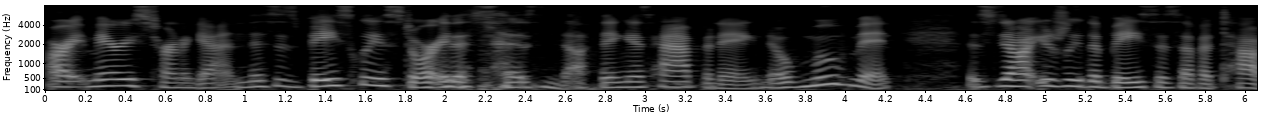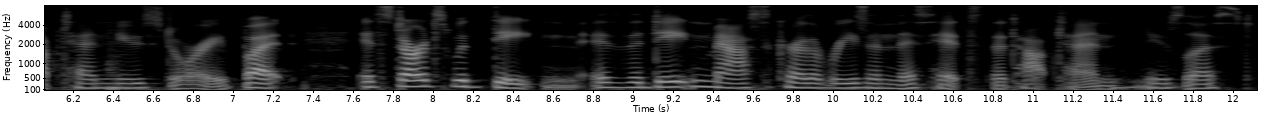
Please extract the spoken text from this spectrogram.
All right, Mary's turn again. This is basically a story that says nothing is happening, no movement. It's not usually the basis of a top 10 news story, but it starts with Dayton. Is the Dayton massacre the reason this hits the top 10 news list?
